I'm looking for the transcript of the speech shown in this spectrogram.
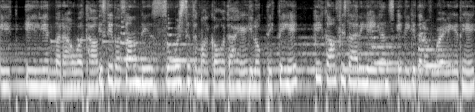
एक एलियन मरा हुआ था। इसके सामने ज़ोर से धमाका होता है। ये लोग देखते हैं कि काफ़ी सारे एलियंस इन्हीं की तरफ़ बढ़ रहे थे।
